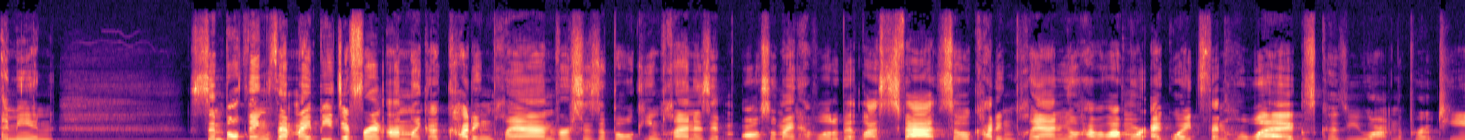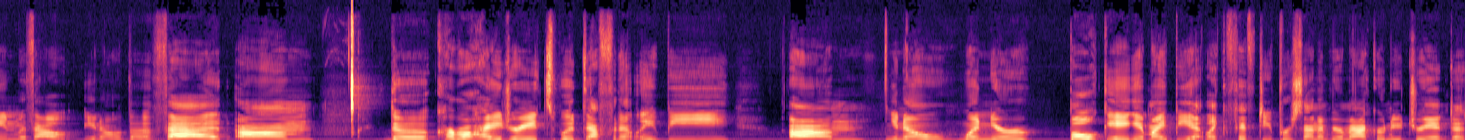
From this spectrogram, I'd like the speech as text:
I mean, simple things that might be different on like a cutting plan versus a bulking plan is it also might have a little bit less fat. So a cutting plan you'll have a lot more egg whites than whole eggs because you want the protein without you know the fat. Um, the carbohydrates would definitely be um, you know when you're bulking it might be at like 50% of your macronutrient di-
